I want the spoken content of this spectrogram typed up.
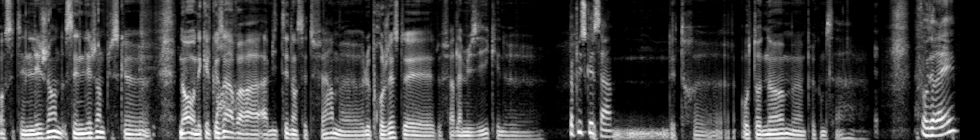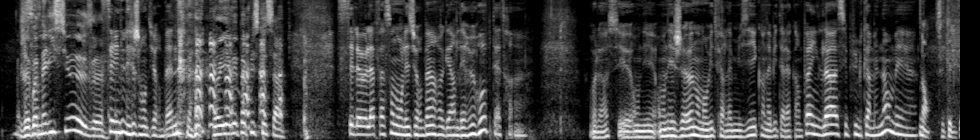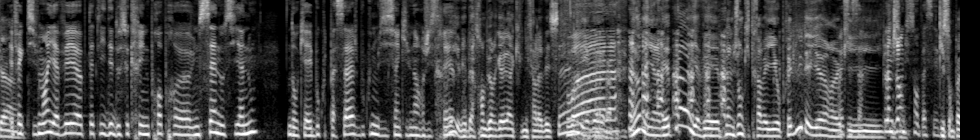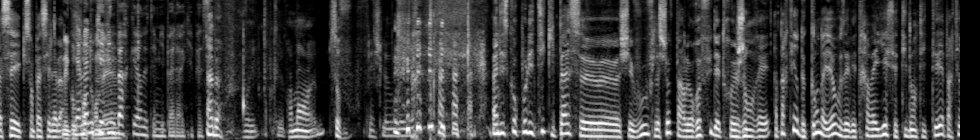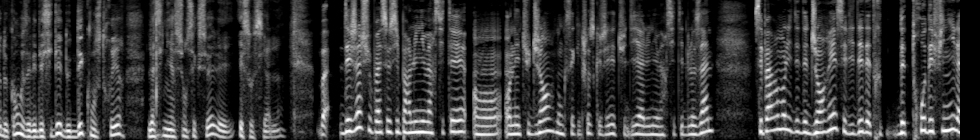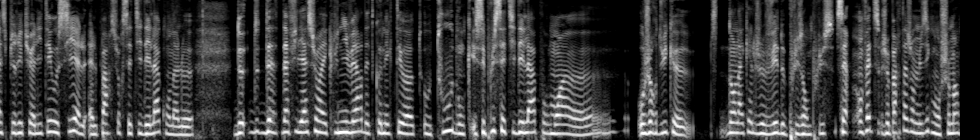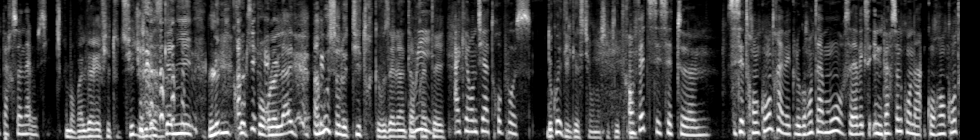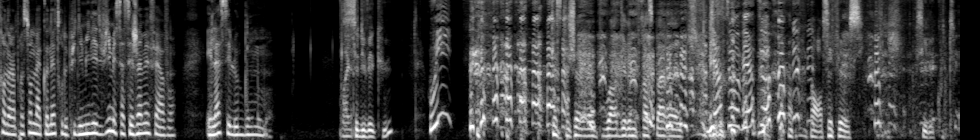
Oh, c'était une légende. C'est une légende puisque non, on est quelques-uns à avoir habité dans cette ferme. Euh, Le projet, c'était de faire de la musique et de Pas plus que ça. d'être euh, autonome, un peu comme ça. Audrey Je la vois malicieuse. C'est une légende urbaine. Oui, Il n'y avait pas plus que ça. C'est la façon dont les urbains regardent les ruraux, peut-être. Voilà, c'est on est on est jeune, on a envie de faire de la musique, on habite à la campagne. Là, c'est plus le cas maintenant, mais euh, Non, c'était le cas. effectivement, il y avait euh, peut-être l'idée de se créer une propre euh, une scène aussi à nous. Donc il y avait beaucoup de passages, beaucoup de musiciens qui venaient Oui, enregistrer. il y avait Bertrand Burgalin qui venait faire la vaisselle. Voilà. Il y avait- Non, mais il y en avait plein. Il y avait plein de gens qui travaillaient auprès de lui d'ailleurs, euh, Ouais, qui. Plein de gens sont, qui sont passés. qui sont passés, qui sont passés là-bas. Il y a même tournée. Kevin Parker de Temi Pala qui est passé. Ah bah oui, vraiment, euh, sauf vous, Un discours politique qui passe euh, chez vous, Flashov, par le refus d'être genré. À partir de quand d'ailleurs vous avez travaillé cette identité? À partir de quand vous avez décidé de déconstruire l'assignation sexuelle et, et sociale? Bah, déjà, je suis passée aussi par l'université en, en études genre, donc c'est quelque chose que j'ai étudié à l'université de Lausanne. C'est pas vraiment l'idée d'être genré, c'est l'idée d'être d'être trop définie. La spiritualité aussi, elle, elle part sur cette idée-là qu'on a le de- de- d'affiliation avec l'univers, d'être connecté au, au tout. Donc, et c'est plus cette idée-là pour moi euh, aujourd'hui que dans laquelle je vais de plus en plus. C'est en fait, je partage en musique mon chemin personnel aussi. Bon, on va le vérifier tout de suite. Je vous laisse gagner le micro pour le live. Un mot sur le titre que vous allez interpréter. Oui, Acherontia Atropos. De quoi est-il question dans ce titre? En fait, c'est cette euh, c'est cette rencontre avec le grand amour. C'est avec une personne qu'on rencontre et on a l'impression de la connaître depuis des milliers de vies, mais ça s'est jamais fait avant. Et là, c'est le bon moment. Voilà. C'est du vécu Oui. Qu'est-ce que j'aimerais pouvoir dire une phrase pareille? Bientôt, bientôt. Non, c'est fait aussi. S'il écoute.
